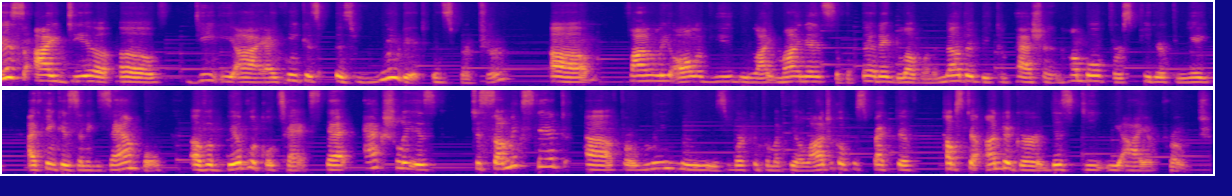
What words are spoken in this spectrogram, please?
This idea of DEI, I think is, is rooted in scripture. Um, Finally, all of you be like-minded, sympathetic, love one another, be compassionate and humble. First Peter 3, 8, I think is an example of a biblical text that actually is to some extent, uh, for me who is working from a theological perspective, helps to undergird this DEI approach.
